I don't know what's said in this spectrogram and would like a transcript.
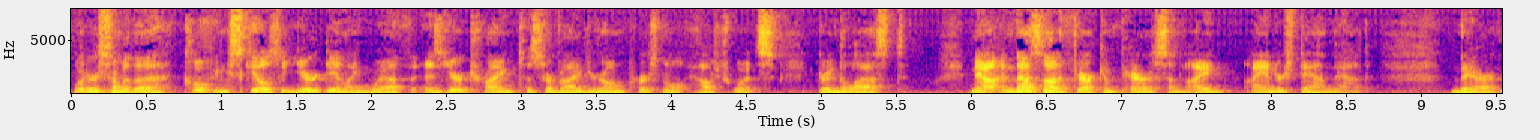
what are some of the coping skills that you're dealing with as you're trying to survive your own personal Auschwitz during the last? Now, and that's not a fair comparison. I, I understand that. There,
